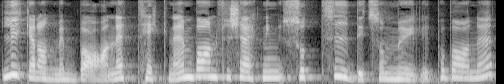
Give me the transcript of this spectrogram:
Likadant med barnet, teckna en barnförsäkring så tidigt som möjligt på barnet.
